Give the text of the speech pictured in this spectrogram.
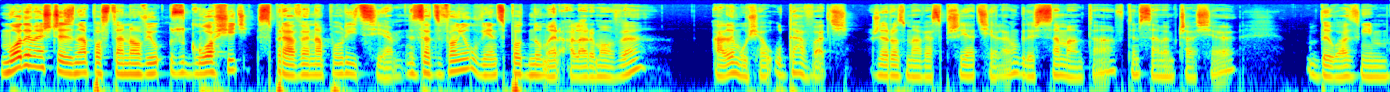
Młody mężczyzna postanowił zgłosić sprawę na policję. Zadzwonił więc pod numer alarmowy, ale musiał udawać, że rozmawia z przyjacielem, gdyż Samantha w tym samym czasie była z nim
